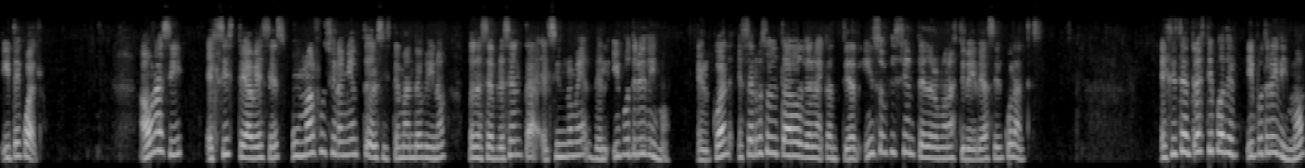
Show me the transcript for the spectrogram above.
y T4. Aún así, existe a veces un mal funcionamiento del sistema endocrino donde se presenta el síndrome del hipotiroidismo, el cual es el resultado de una cantidad insuficiente de hormonas tiroideas circulantes. Existen tres tipos de hipotiroidismo.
